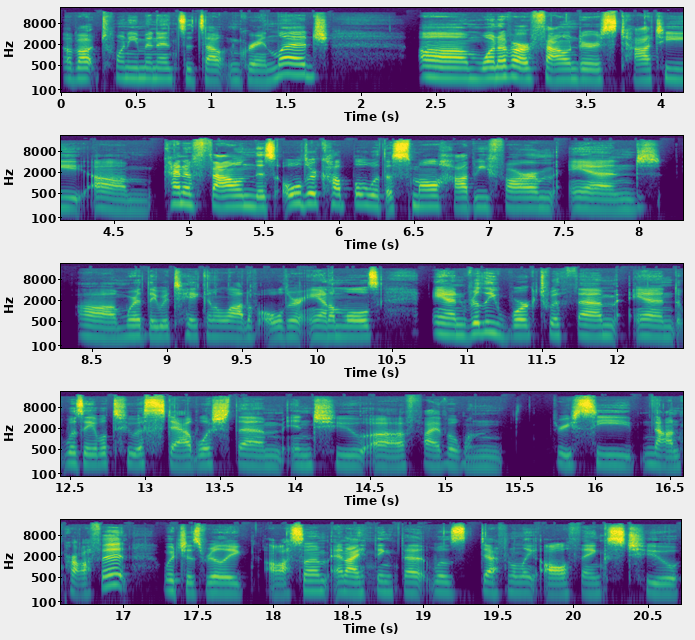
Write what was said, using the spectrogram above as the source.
about 20 minutes. It's out in Grand Ledge. um, one of our founders, Tati, um, kind of found this older couple with a small hobby farm and um, where they would take in a lot of older animals and really worked with them and was able to establish them into a 501c nonprofit, which is really awesome. And I think that was definitely all thanks to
